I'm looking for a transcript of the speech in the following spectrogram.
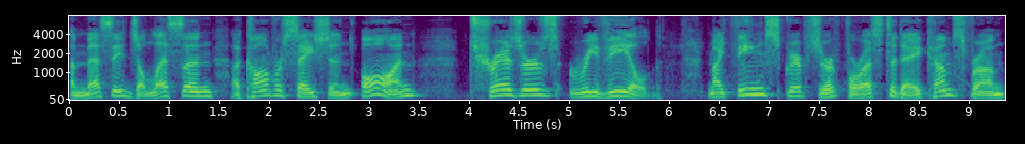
a message, a lesson, a conversation on treasures revealed. My theme scripture for us today comes from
